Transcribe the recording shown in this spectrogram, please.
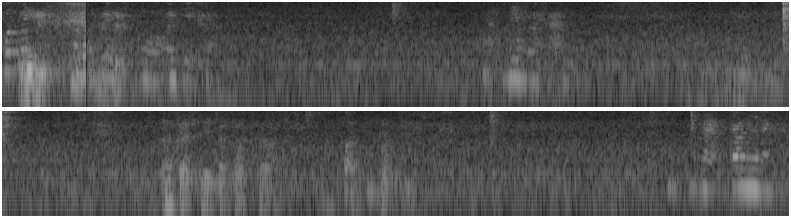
พูดๆไม่อุ้ยพูดไม่ไม่เจ็บอ๋อโอเคค่ะอะแน่นไหมคะ ถ้าเกิดที่จะกดก็กดกดหาก้ามมือหน่อยค่ะ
